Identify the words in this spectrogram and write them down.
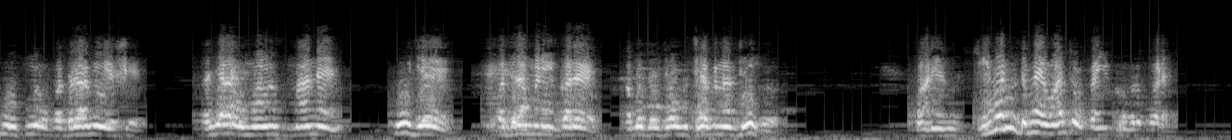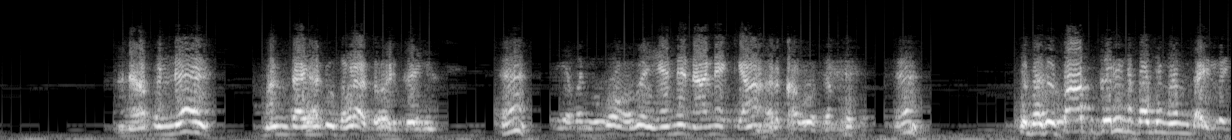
મૂર્તિઓ પધરાવી હશે. હજારો માણસ માને પૂજે પધરામણી કરે. આ બધું જોગ છે કે નથી? પણ એનું જીવન તમે વાંચો કઈ ખબર પડે. અને આપણને મનતા હતું દોડા દોડ કરીએ. હવે એને નાને ક્યાં હરખાવો તમે? બધું પાપ કરીને પાછી મનતાઈ લઈ?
